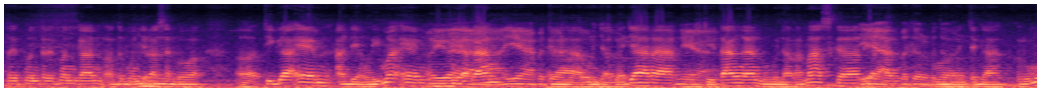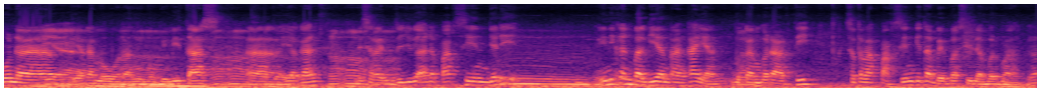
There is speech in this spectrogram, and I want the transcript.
treatment-treatment kan atau penjelasan Mm. bahwa eh, 3M, ada yang 5M, Oh, iya, ya kan? iya, betul, Ya, betul, menjaga betul. jarak, Iya. mencuci tangan, menggunakan masker, Iya, ya kan? betul, betul. Mencegah kerumunan, Iya. ya kan mengurangi Ah, mobilitas, ah, Nah, betul. ya kan? Ah, ah, Di selain ah. itu juga ada vaksin. Jadi Hmm. Ini kan bagian rangkaian, bukan Baik. berarti setelah vaksin kita bebas tidak bermasker,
